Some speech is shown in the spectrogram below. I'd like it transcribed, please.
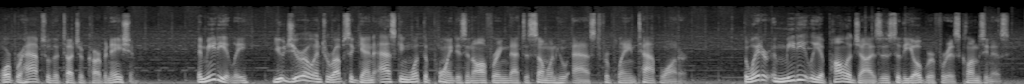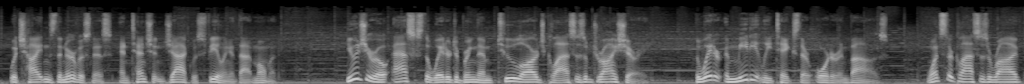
or perhaps with a touch of carbonation. Immediately, Yujiro interrupts again asking what the point is in offering that to someone who asked for plain tap water. The waiter immediately apologizes to the ogre for his clumsiness, which heightens the nervousness and tension Jack was feeling at that moment. Yujiro asks the waiter to bring them two large glasses of dry sherry. The waiter immediately takes their order and bows. Once their glasses arrive,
